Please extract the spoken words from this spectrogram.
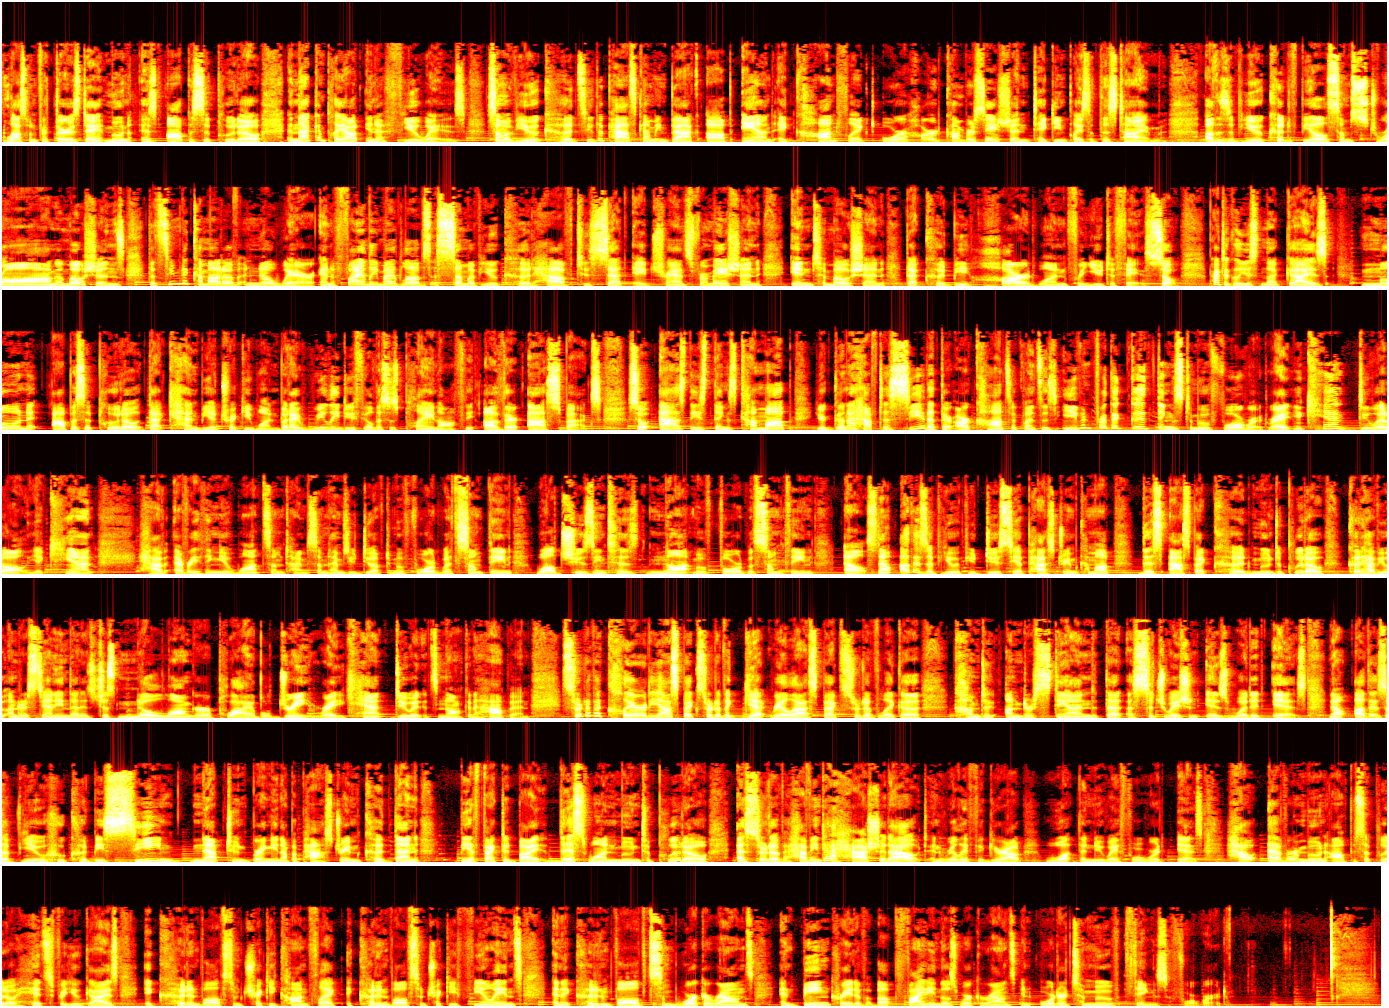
Last one for Thursday, Moon is opposite Pluto, and that can play out in a few ways. Some of you could see the past coming back up and a conflict or hard conversation taking place at this time. Others of you could feel some strong emotions that seem to come out of nowhere. And finally, my loves, some of you could have to set a transformation into motion that could be hard one for you to face. So, practically using that, guys, Moon opposite Pluto, that can be a tricky one, but I really do feel this is playing off the other aspects. So as these things come up, you're going to have to see that there are consequences, even for the good things to move forward, right? You can't do it all. You can't have everything you want sometimes. Sometimes you do have to move forward with something while choosing to not move forward with something else. Now, others of you, if you do see a past dream come up, this aspect could, moon to Pluto, could have you understanding that it's just no longer a pliable dream, right? You can't do it, it's not going to happen. sort of a clarity aspect, sort of a get real aspect, sort of like a come to understand that a situation is what it is. Now, others of you who could be seeing Neptune bringing up a past dream could then be affected by this one, Moon to Pluto, as sort of having to hash it out and really figure out what the new way forward is. However, Moon opposite Pluto hits for you guys, it could involve some tricky conflict, it could involve some tricky feelings, and it could involve some workarounds and being creative about finding those workarounds in order to move things forward.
